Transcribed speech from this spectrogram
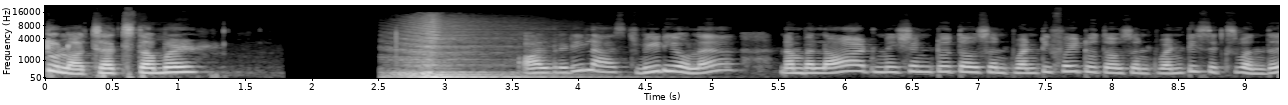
to law search Tamil already last வீடியோவில் நம்ம law admission two thousand twenty five two thousand twenty six வந்து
